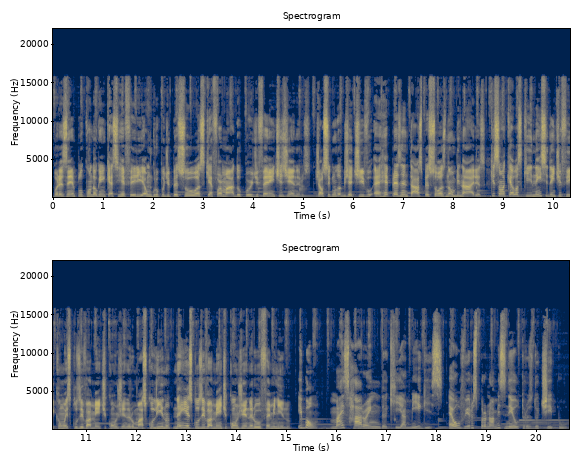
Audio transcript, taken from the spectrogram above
Por exemplo, quando alguém quer se referir a um grupo de pessoas que é formado por diferentes gêneros. Já o segundo objetivo é representar as pessoas não binárias, que são aquelas que nem se identificam exclusivamente com o gênero masculino, nem exclusivamente com o gênero feminino. E bom, mais raro ainda que amigues é ouvir os pronomes neutros do tipo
